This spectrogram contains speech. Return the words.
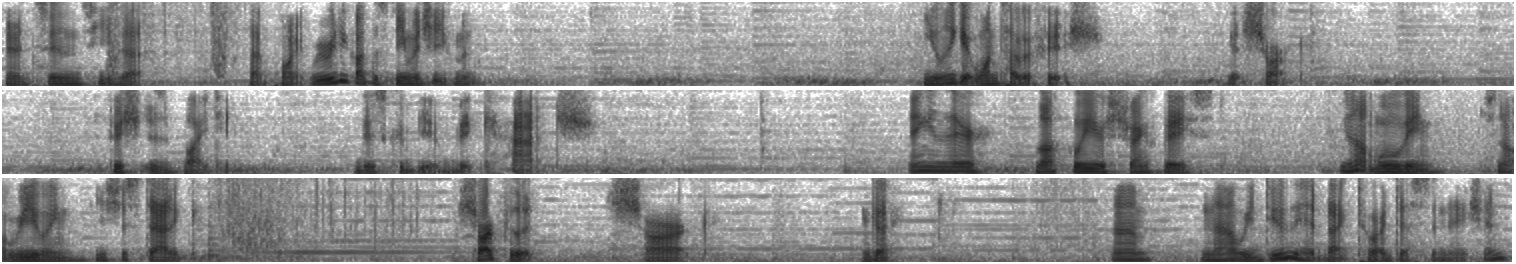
And since he's at that point. We already got the Steam achievement. You only get one type of fish. You get shark. Fish is biting. This could be a big catch. Hang in there. Luckily, you're strength-based. He's not moving. He's not reeling. He's just static. Shark fillet. Shark. Okay. Um, now we do head back to our destination.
